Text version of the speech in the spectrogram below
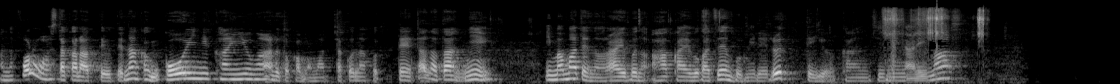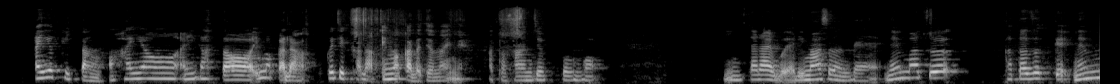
あの、フォローしたからって言ってなんか強引に勧誘があるとかも全くなくって、ただ単に今までのライブのアーカイブが全部見れるっていう感じになります。あゆきたん、おはよう。ありがとう。今から、9時から、今からじゃないね。あと30分後。インスタライブやりますんで、年末片付け、年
